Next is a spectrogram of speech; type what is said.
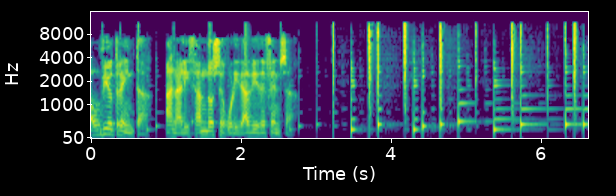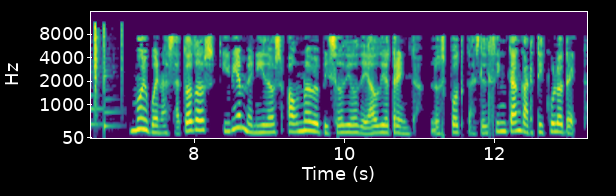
Audio 30. Analizando seguridad y defensa. Muy buenas a todos y bienvenidos a un nuevo episodio de Audio 30, los podcasts del think tank Artículo 30.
